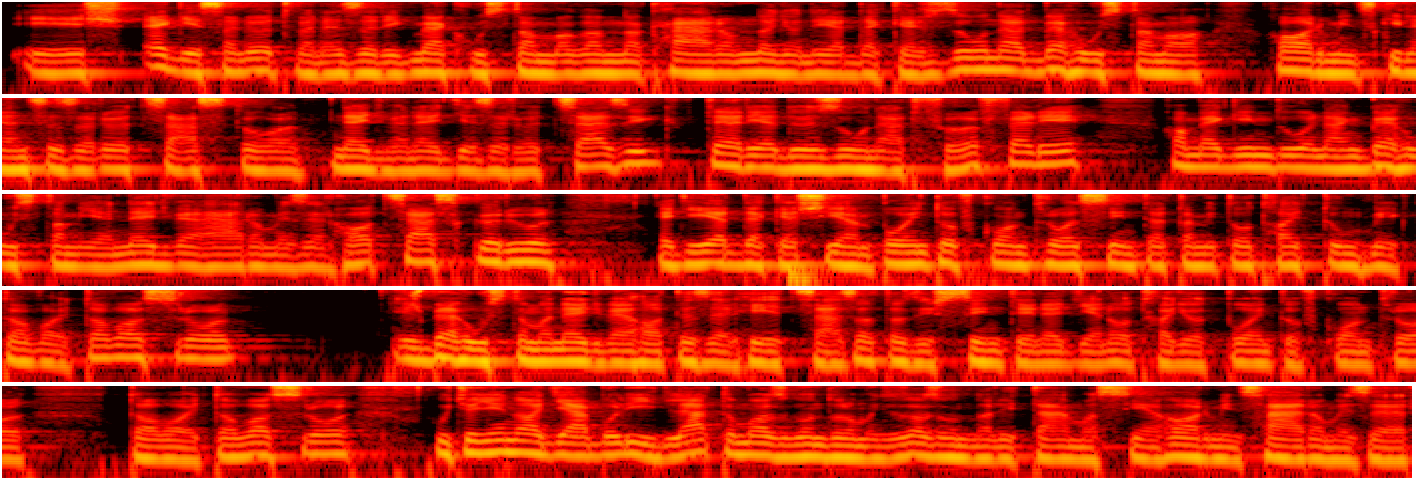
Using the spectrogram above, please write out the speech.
és egészen 50 ezerig meghúztam magamnak három nagyon érdekes zónát, behúztam a 39.500-tól 41.500-ig terjedő zónát fölfelé, ha megindulnánk, behúztam ilyen 43.600 körül, egy érdekes ilyen point of control szintet, amit ott hagytunk még tavaly tavaszról, és behúztam a 46.700-at, az is szintén egy ilyen otthagyott point of control tavaly tavaszról. Úgyhogy én nagyjából így látom, azt gondolom, hogy az azonnali támasz ilyen 33.000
